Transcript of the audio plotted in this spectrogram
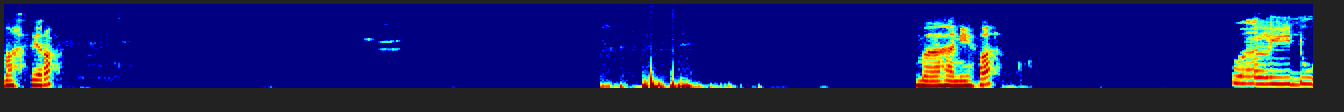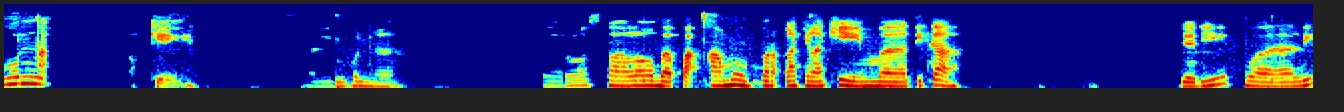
Mahfirah. Mbak Hanifah. Waliduhunna. Oke. Waliduhunna. Terus kalau bapak kamu laki-laki Mbak Tika jadi wali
